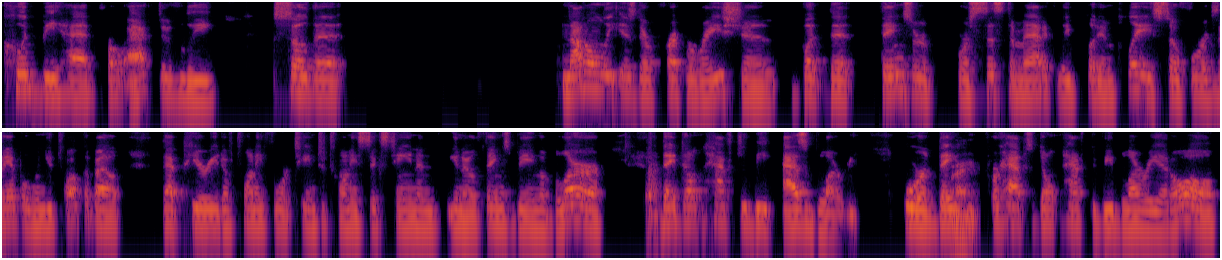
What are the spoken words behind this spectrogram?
could be had proactively so that not only is there preparation, but that things are or systematically put in place. So for example, when you talk about that period of 2014 to 2016 and you know things being a blur, they don't have to be as blurry or they right. perhaps don't have to be blurry at all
